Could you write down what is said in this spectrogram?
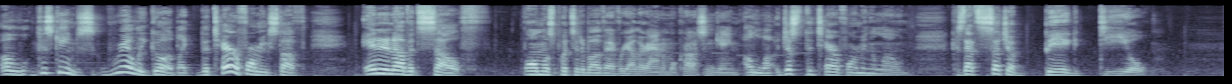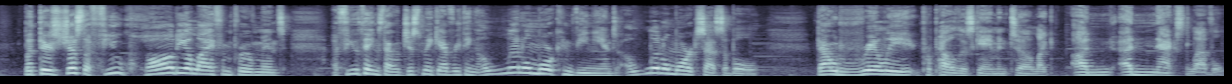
uh, this game's really good. Like, the terraforming stuff, in and of itself, almost puts it above every other Animal Crossing game. Alone, just the terraforming alone because that's such a big deal. But there's just a few quality of life improvements, a few things that would just make everything a little more convenient, a little more accessible, that would really propel this game into like a, a next level.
